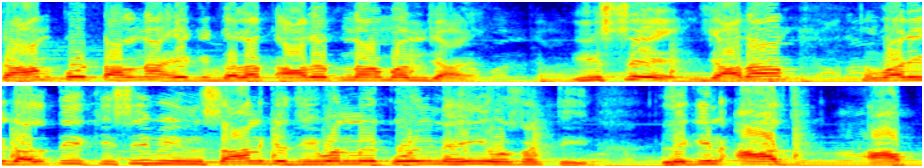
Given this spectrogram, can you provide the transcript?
काम को टालना एक गलत आदत न बन जाए। इससे ज़्यादा बड़ी गलती किसी भी इंसान के जीवन में कोई नहीं हो सकती। लेकिन आज आप,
